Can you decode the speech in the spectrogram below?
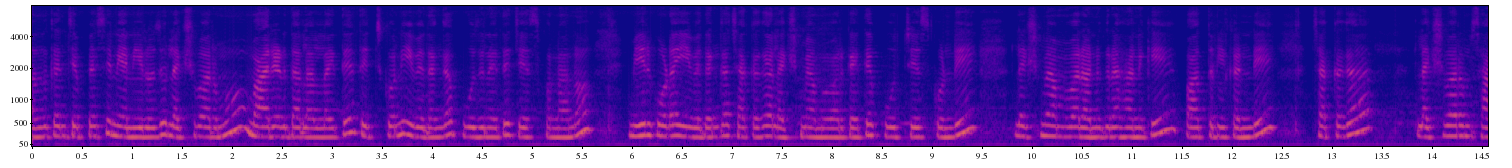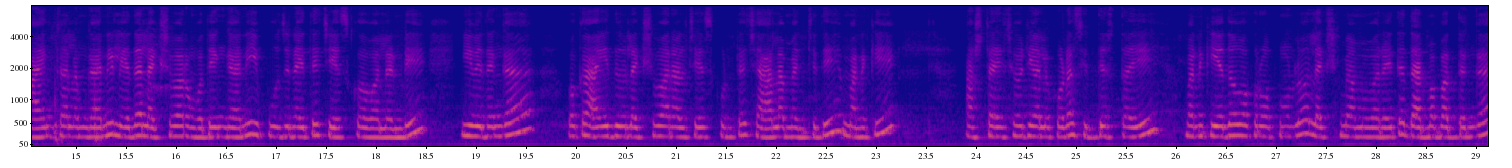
అందుకని చెప్పేసి నేను ఈరోజు లక్ష్మీవారము మారేడు దళాల్లో అయితే తెచ్చుకొని ఈ విధంగా పూజనైతే చేసుకున్నాను. మీరు కూడా ఈ విధంగా చక్కగా లక్ష్మీ అమ్మవారికి అయితే పూజ చేసుకోండి. లక్ష్మీ అమ్మవారి అనుగ్రహానికి పాత్రలు కండి. చక్కగా లక్షవారం సాయంకాలం కానీ లేదా లక్షవారం ఉదయం కానీ ఈ పూజనైతే చేసుకోవాలండి. ఈ విధంగా ఒక ఐదు లక్షవారాలు చేసుకుంటే చాలా మంచిది. మనకి అష్ట ఐశ్వర్యాలు కూడా సిద్ధిస్తాయి. మనకి ఏదో ఒక రూపంలో లక్ష్మీ అమ్మవారు అయితే ధర్మబద్ధంగా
